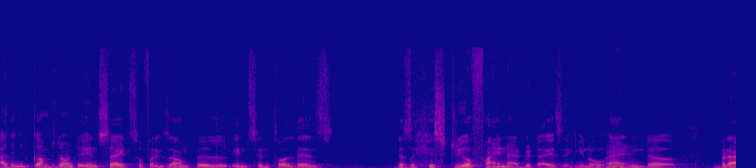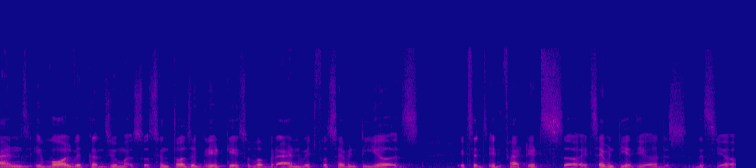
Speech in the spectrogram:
I think it comes down to insight. So, for example, in Cinthol, there's there's a history of fine advertising, you know, mm. and uh, brands evolve with consumers. So, Cinthol is a great case of a brand which for 70 years, it's, it's in fact it's uh, it's 70th year this this year,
